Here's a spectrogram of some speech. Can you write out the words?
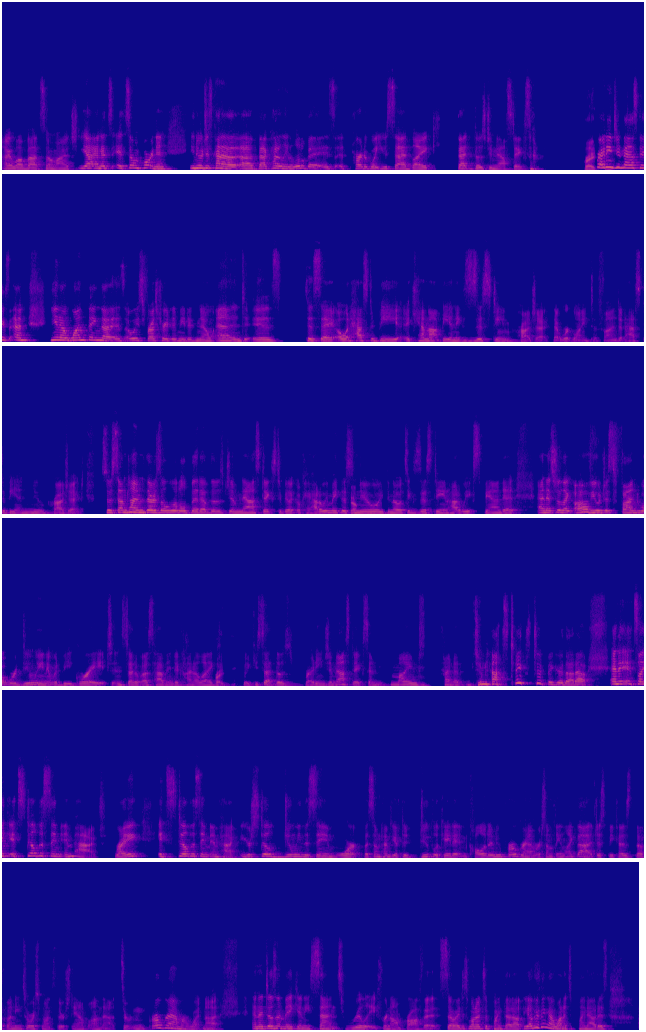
I love that so much. Yeah, and it's it's so important. And you know, just kind of uh, backpedaling a little bit is part of what you said, like that those gymnastics right writing gymnastics and you know one thing that has always frustrated me to no end is to say, oh, it has to be, it cannot be an existing project that we're going to fund. It has to be a new project. So sometimes there's a little bit of those gymnastics to be like, okay, how do we make this new, even though it's existing? How do we expand it? And it's just like, oh, if you would just fund what we're doing, it would be great instead of us having to kind of like, right. like you said, those writing gymnastics and mind. Mm-hmm kind of gymnastics to figure that out. And it's like, it's still the same impact, right? It's still the same impact. You're still doing the same work, but sometimes you have to duplicate it and call it a new program or something like that, just because the funding source wants their stamp on that certain program or whatnot. And it doesn't make any sense really for nonprofits. So I just wanted to point that out. The other thing I wanted to point out is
